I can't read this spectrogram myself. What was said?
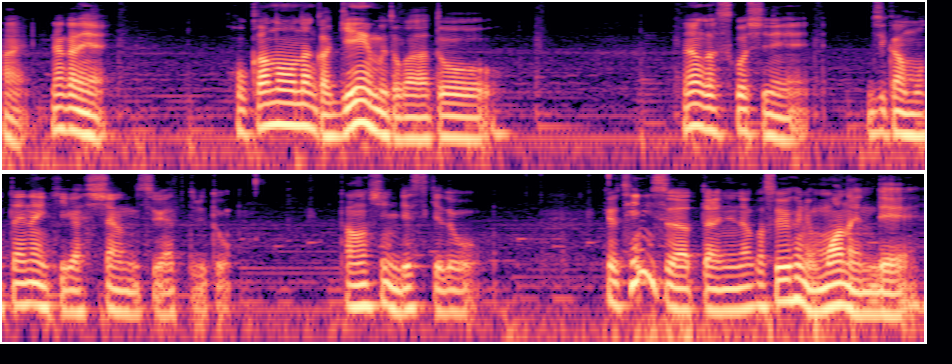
はい。なんかね他のなんかゲームとかだとなんか少しね時間もったいない気がしちゃうんですよやってると。楽しいんですけどけどテニスだったらねなんかそういう風に思わないんで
